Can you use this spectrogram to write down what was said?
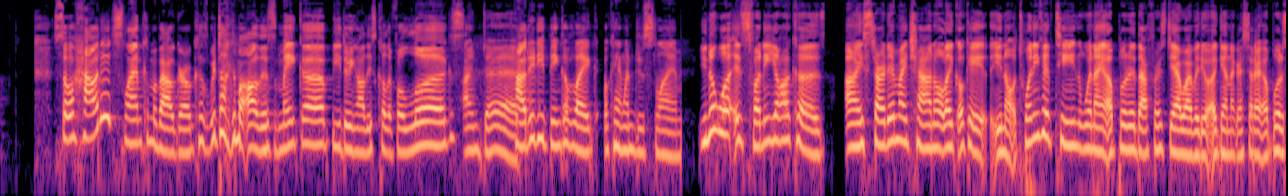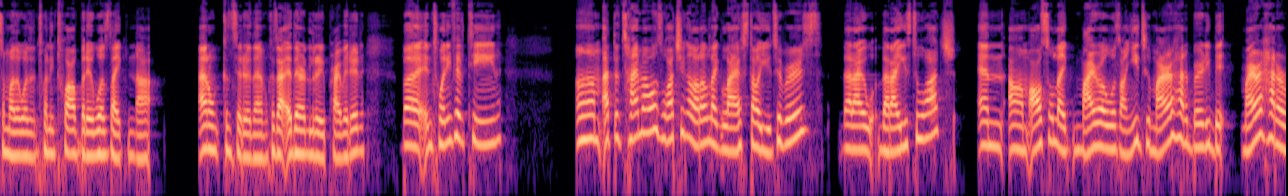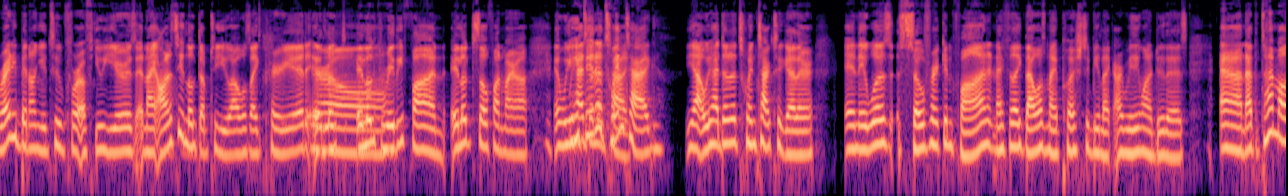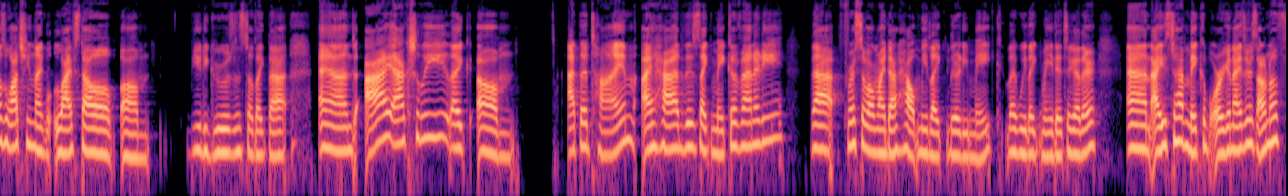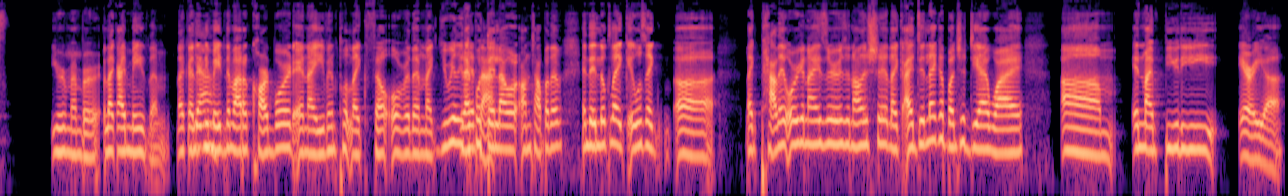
So how did slime come about, girl? Because we're talking about all this makeup, you doing all these colorful looks. I'm dead. How did you think of like, okay, I'm gonna do slime? You know what? It's funny, y'all, because I started my channel like okay, you know, 2015 when I uploaded that first DIY video. Again, like I said, I uploaded some other ones in 2012, but it was like not. I don't consider them because they're literally privated. But in 2015, um, at the time I was watching a lot of like lifestyle YouTubers that I that I used to watch, and um also like Mayra was on YouTube. Mayra had already been Mayra had already been on YouTube for a few years, and I honestly looked up to you. I was like, period. It looked it looked really fun. It looked so fun, Mayra. And we, We had did a twin tag. Yeah, we had done a twin tag together, and it was so freaking fun. And I feel like that was my push to be like, I really want to do this. And at the time, I was watching like lifestyle um beauty gurus and stuff like that, and I actually like um at the time I had this like makeup vanity that first of all my dad helped me like literally make like we like made it together. And I used to have makeup organizers. I don't know if you remember like I made them. Like I literally Yeah. made them out of cardboard and I even put like felt over them. Like You really I put that. on top of them and they look like it was like uh like palette organizers and all this shit. Like I did like a bunch of DIY um in my beauty area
